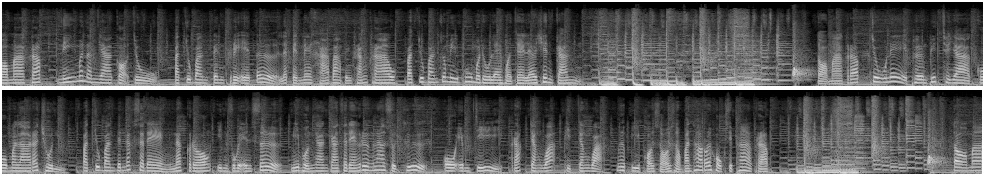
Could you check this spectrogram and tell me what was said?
ต่อมาครับ นิ้งมนัญญาเกาะจู ปัจจุบันเป็นครีเอเตอร์และเป็นแม่ค้าบ้างเป็นครั้งคราว ปัจจุบันก็มีผู้มาดูแลหัวใจแล้วเช่นกัน ต่อมาครับจูเน่เพลินพิชยาโกมาลารชุน ปัจจุบันเป็นนักแสดงนักร้องอินฟลูเอนเซอร์มีผลงานการแสดงเรื่องล่าสุดคือ OMG รักจังหวะ ผิดจังหวะ เมื่อปีพศ 2565 ครับต่อมา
